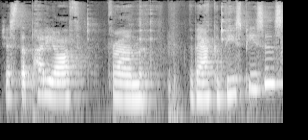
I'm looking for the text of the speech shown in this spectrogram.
just the putty off from the back of these pieces.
